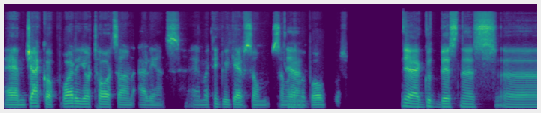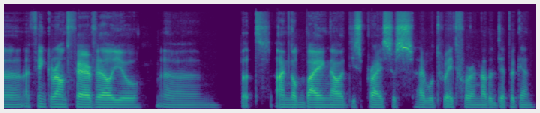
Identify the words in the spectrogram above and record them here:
Um, Jacob, what are your thoughts on Allianz? Um, I think we gave some some yeah. above. But... Yeah, good business. Uh, I think around fair value. Um, but I'm not buying now at these prices. I would wait for another dip again.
